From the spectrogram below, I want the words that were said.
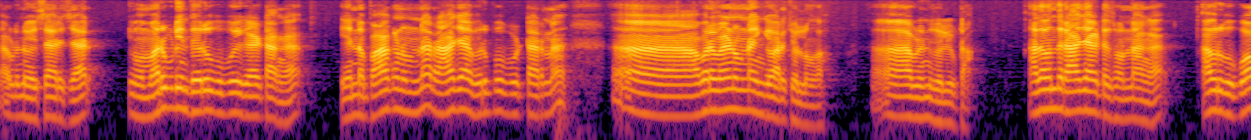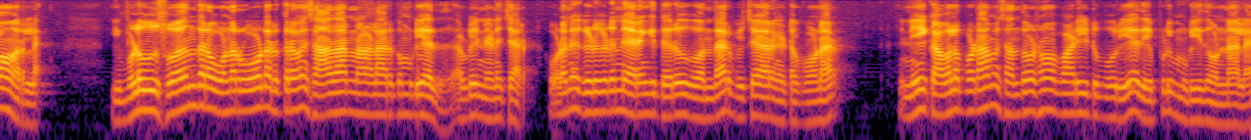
அப்படின்னு விசாரித்தார் இவன் மறுபடியும் தெருவுக்கு போய் கேட்டாங்க. என்னை பார்க்கணும்னா ராஜா விருப்பப்பட்டாருன்னா அவரை வேணும்னா இங்கே வர சொல்லுங்க அப்படின்னு சொல்லிவிட்டான். அதை வந்து ராஜா கிட்ட சொன்னாங்க. அவருக்கு கோபம் வரல. இவ்வளவு சுதந்திர உணர்வோடு இருக்கிறவன் சாதாரண ஆளாக இருக்க முடியாது அப்படின்னு நினச்சார். உடனே கிடுகிடுன்னு இறங்கி தெருவுக்கு வந்தார் பிச்சைக்காரங்கிட்ட போனார். நீ கவலைப்படாமல் சந்தோஷமாக பாடிக்கிட்டு போறியே அது எப்படி முடியுது உன்னால்?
